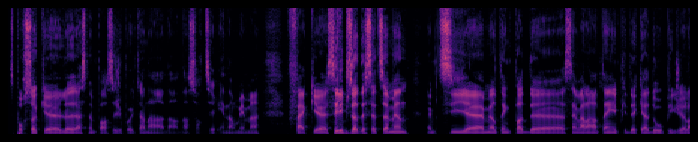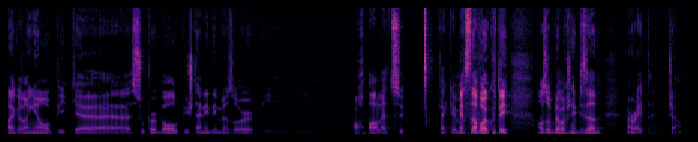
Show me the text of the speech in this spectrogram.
c'est pour ça que là, la semaine passée, j'ai pas eu le temps d'en sortir énormément. Fait que euh, c'est l'épisode de cette semaine. Un petit melting pot de Saint-Valentin, puis de cadeaux, puis que j'ai l'air grognon, puis que Super Bowl, puis je t'en ai des mesures, puis on repart là-dessus. Fait que merci d'avoir écouté. On se voit pour le prochain épisode. All right. Ciao.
